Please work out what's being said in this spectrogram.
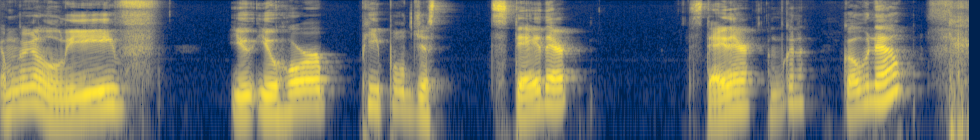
I'm gonna leave. You you horror people just stay there. stay there. I'm gonna go now.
